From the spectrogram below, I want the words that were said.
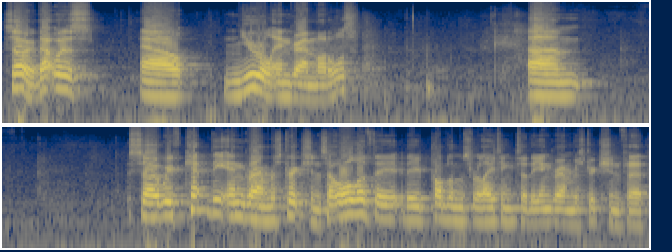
So that was our neural n-gram models. Um, so we've kept the n-gram restriction. So all of the, the problems relating to the n-gram restriction for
